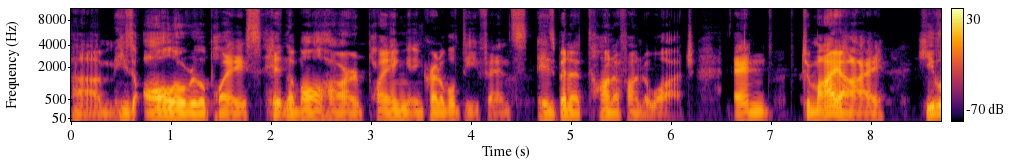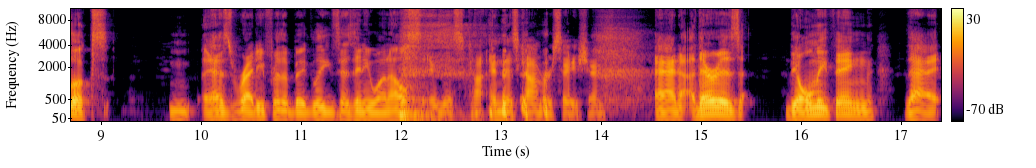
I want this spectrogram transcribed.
Um he's all over the place hitting the ball hard playing incredible defense. He's been a ton of fun to watch. And to my eye he looks as ready for the big leagues as anyone else in this in this conversation. And uh, there is the only thing that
